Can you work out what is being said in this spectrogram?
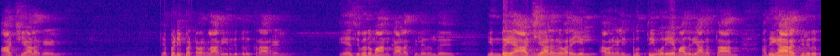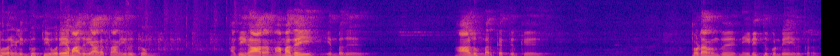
ஆட்சியாளர்கள் எப்படிப்பட்டவர்களாக இருந்திருக்கிறார்கள்? இயேசு பெருமான் காலத்திலிருந்து இன்றைய ஆட்சியாளர்கள் வரையில் அவர்களின் புத்தி ஒரே மாதிரியாகத்தான் அதிகாரத்தில் இருப்பவர்களின் புத்தி ஒரே மாதிரியாகத்தான் இருக்கும். அதிகார மமதை என்பது ஆளும் வர்க்கத்திற்கு தொடர்ந்து நீடித்து கொண்டே இருக்கிறது.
